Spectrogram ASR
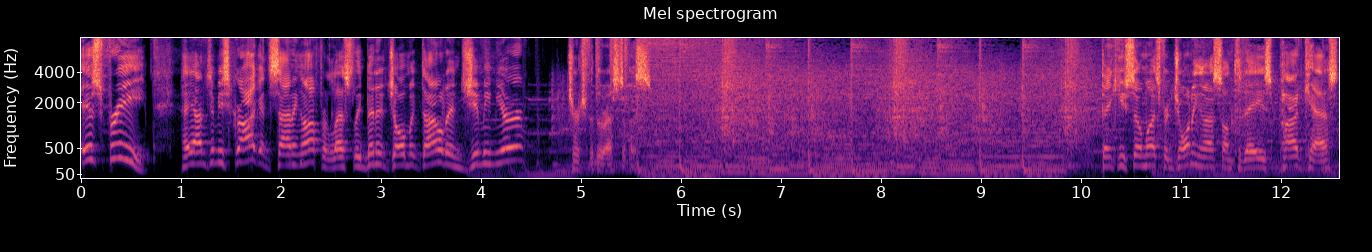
is free. Hey, I'm Jimmy Scroggins signing off for Leslie Bennett, Joel McDonald, and Jimmy Muir. Church for the rest of us. Thank you so much for joining us on today's podcast.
